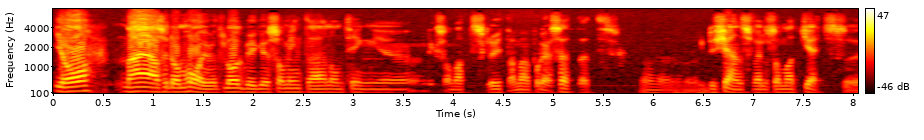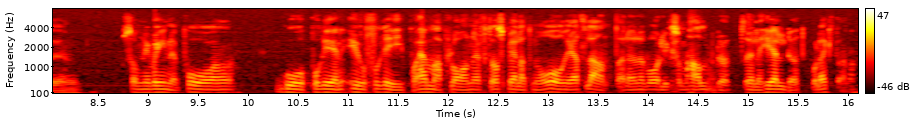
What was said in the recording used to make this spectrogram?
Ja, nej alltså de har ju ett lagbygge som inte är någonting eh, liksom att skryta med på det sättet. Eh, det känns väl som att Jets, eh, som ni var inne på, går på ren eufori på hemmaplan efter att ha spelat några år i Atlanta där det var liksom halvdött eller heldött på läktarna.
